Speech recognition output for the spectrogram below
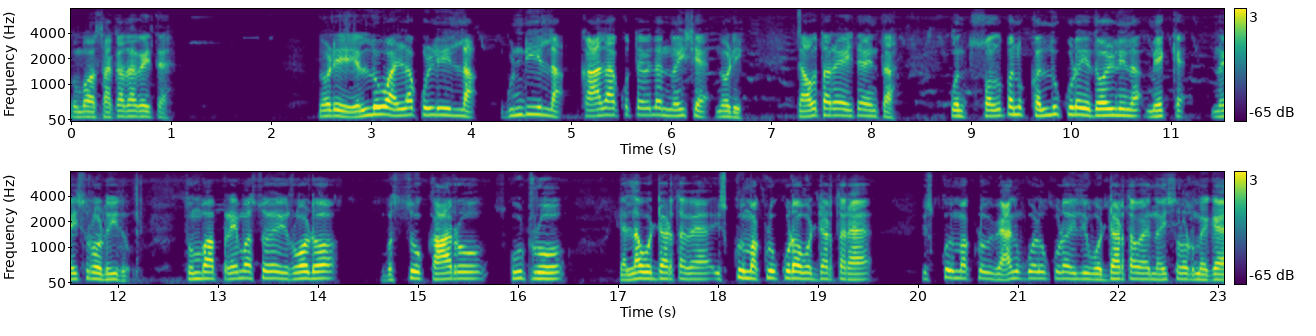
ತುಂಬ ಸಖತ್ತಾಗೈತೆ. ನೋಡಿ, ಎಲ್ಲೂ ಹಳ್ಳ ಕುಳ್ಳಿ ಇಲ್ಲ. ಗುಂಡಿ ಇಲ್ಲ. ಕಾಲು ಹಾಕುತ್ತವೆಲ್ಲ ನೈಸೆ ನೋಡಿ. ಯಾವ ಥರ ಐತೆ ಅಂತ. ಒಂದು ಸ್ವಲ್ಪನೂ ಕಲ್ಲು ಕೂಡ ಎದೊಳ್ಳಿಲ್ಲ ಮೇಕೆ ನೈಸ್ ರೋಡು ಇದು. ತುಂಬ ಪ್ರೇಮಸ್ಸು ಈ ರೋಡು. ಬಸ್ಸು, ಕಾರು, ಸ್ಕೂಟ್ರು ಎಲ್ಲ ಓಡಾಡ್ತವೆ ಇಸ್ಕೂಲ್ ಮಕ್ಕಳು ಕೂಡ ಓಡಾಡ್ತಾರೆ ಇಸ್ಕೂಲ್ ಮಕ್ಕಳು ವ್ಯಾನ್ಗಳು ಕೂಡ ಇಲ್ಲಿ ಓಡಾಡ್ತವೆ ನೈಸ್ ರೋಡ್ ಮೇಲೆ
